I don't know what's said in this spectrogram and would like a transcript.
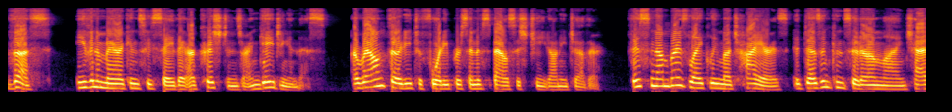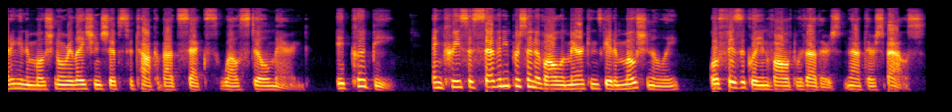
Thus, even Americans who say they are Christians are engaging in this. Around 30 to 40% of spouses cheat on each other. This number is likely much higher as it doesn't consider online chatting and emotional relationships to talk about sex while still married. It could be. Increase of 70% of all Americans get emotionally or physically involved with others, not their spouse.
